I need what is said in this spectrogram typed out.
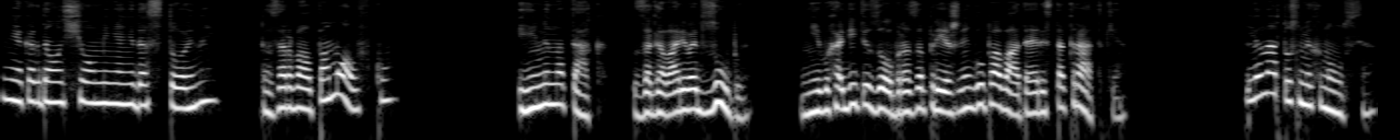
Некогда он счел меня недостойной, разорвал помолвку. Именно так, заговаривать зубы, не выходить из образа прежней глуповатой аристократки. Ленард усмехнулся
